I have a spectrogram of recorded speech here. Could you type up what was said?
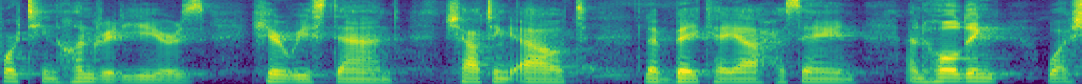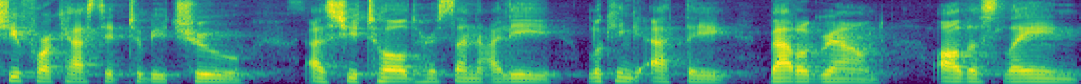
1400 years, here we stand, shouting out, Labbaika ya Hussein, and holding what she forecasted to be true, as she told her son Ali, looking at the battleground, all the slain.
